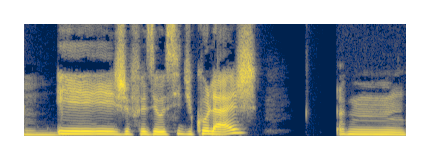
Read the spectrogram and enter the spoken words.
Mhm. et je faisais aussi du collage. Hum,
